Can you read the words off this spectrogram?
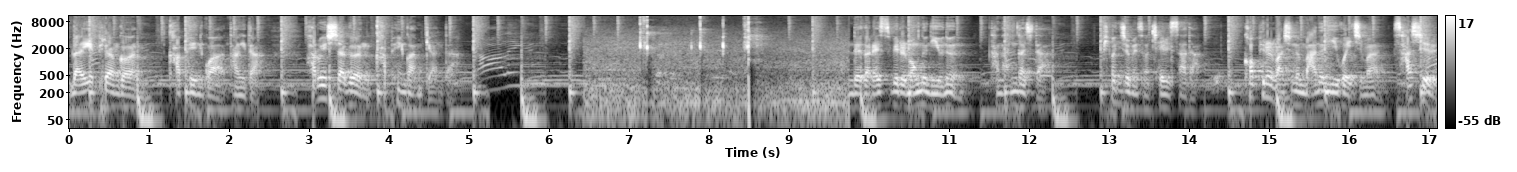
나에게 필요한 건 카페인과 당이다. 하루의 시작은 카페인과 함께한다. 내가 레시피를 먹는 이유는 단 한 가지다. 편의점에서 제일 싸다. 커피를 마시는 많은 이유가 있지만 사실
